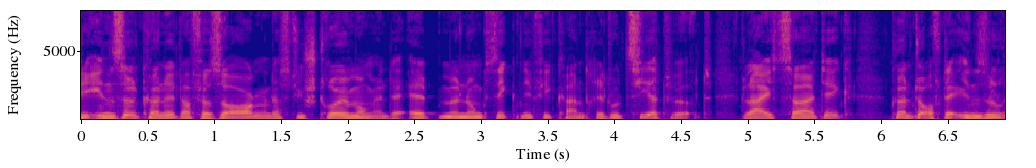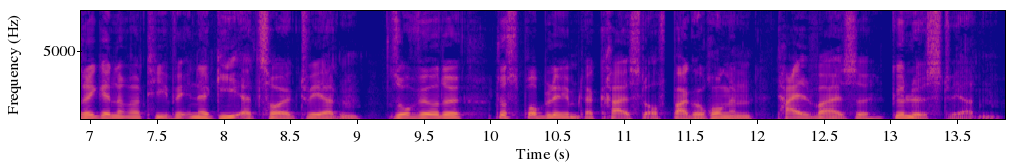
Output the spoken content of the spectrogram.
Die Insel könne dafür sorgen, dass die Strömung in der Elbmündung signifikant reduziert wird. Gleichzeitig könnte auf der Insel regenerative Energie erzeugt werden. So würde das Problem der Kreislaufbaggerungen teilweise gelöst werden.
